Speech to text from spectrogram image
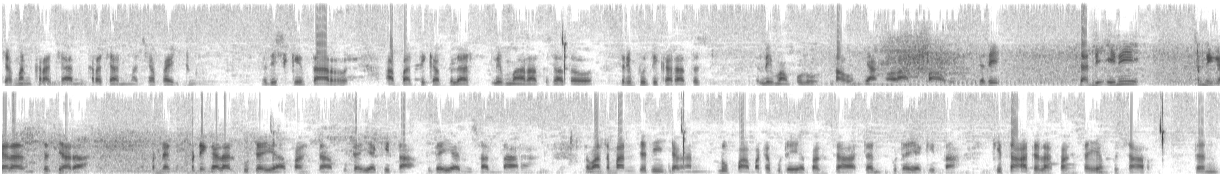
zaman kerajaan-kerajaan Majapahit dulu. Jadi sekitar abad 13 500 atau 1350 tahun yang lampau. Jadi candi ini peninggalan sejarah, peninggalan budaya bangsa, budaya kita, budaya Nusantara. Teman-teman, jadi jangan lupa pada budaya bangsa dan budaya kita. Kita adalah bangsa yang besar dan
